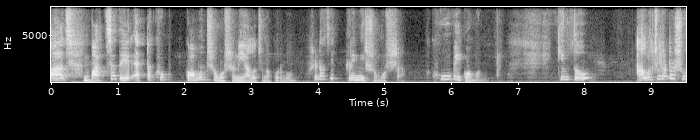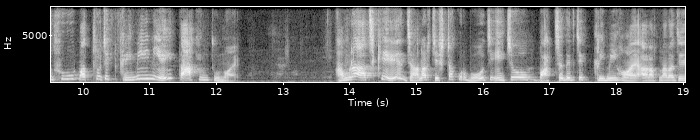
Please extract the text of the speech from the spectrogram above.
আজ বাচ্চাদের একটা খুব কমন সমস্যা নিয়ে আলোচনা করব। সেটা হচ্ছে কৃমির সমস্যা। খুবই কমন কিন্তু আলোচনাটা শুধুমাত্র যে কৃমি নিয়েই তা কিন্তু নয়। আমরা আজকে জানার চেষ্টা করব যে এই যে বাচ্চাদের যে কৃমি হয় আর আপনারা যে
